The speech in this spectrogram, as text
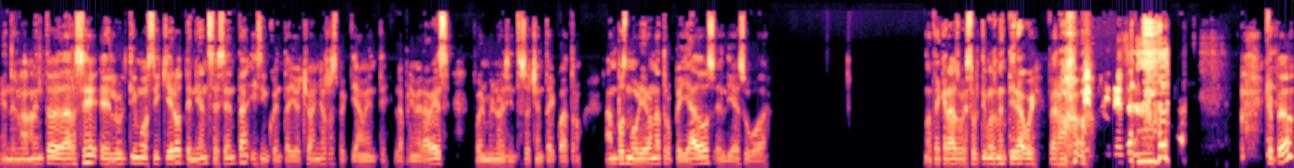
En el momento de darse el último sí quiero tenían 60 y 58 años respectivamente. La primera vez fue en 1984. Ambos murieron atropellados el día de su boda. No te creas, güey, su último es mentira, güey, pero... ¿Qué pedo?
